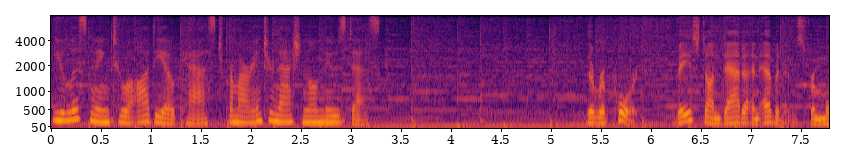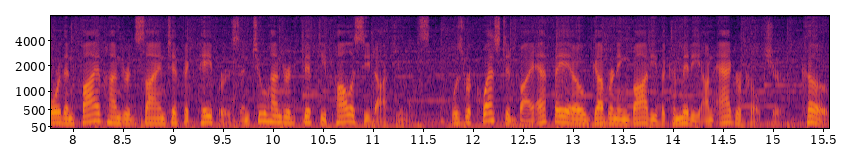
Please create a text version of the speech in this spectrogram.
You listening to a audio cast from our international news desk. The report, based on data and evidence from more than 500 scientific papers and 250 policy documents, was requested by FAO governing body the Committee on Agriculture, COAG.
